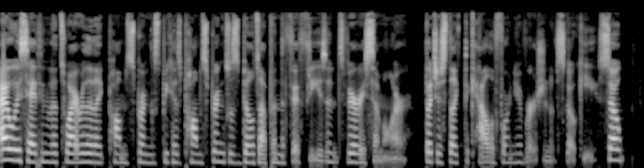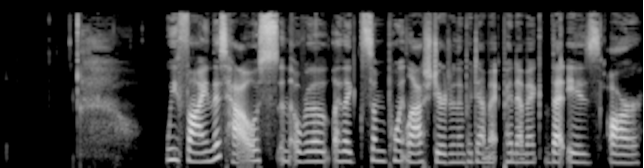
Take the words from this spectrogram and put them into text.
I always say I think that's why I really like Palm Springs because Palm Springs was built up in the 50s and it's very similar but just like the California version of Skokie. So we find this house and over the like some point last year during the pandemic pandemic that is our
